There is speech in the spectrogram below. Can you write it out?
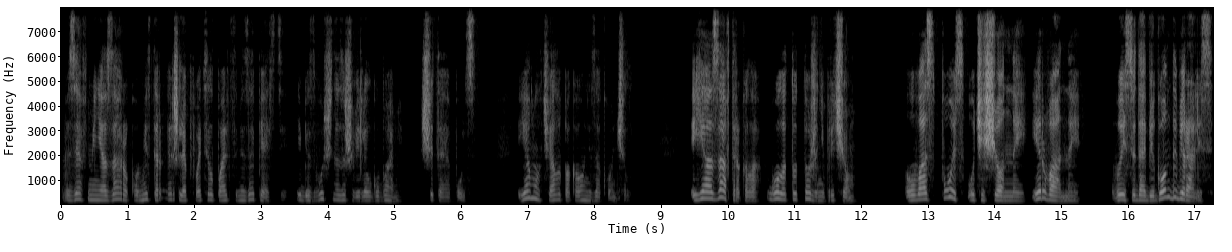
Взяв меня за руку, мистер Эшли обхватил пальцами запястье и беззвучно зашевелил губами, считая пульс. Я молчала, пока он не закончил. Я завтракала, голод тут тоже ни при чем. «У вас пульс учащенный и рваный. Вы сюда бегом добирались?»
